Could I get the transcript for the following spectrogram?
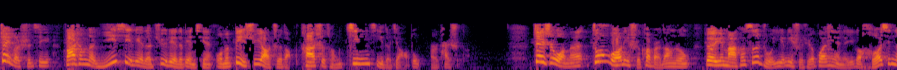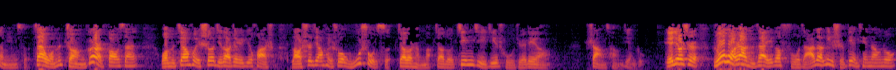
这个时期发生的一系列的剧烈的变迁，我们必须要知道，它是从经济的角度而开始的。这是我们中国历史课本当中对于马克思主义历史学观念的一个核心的名词，在我们整个高三，我们将会涉及到这一句话时，老师将会说无数次，叫做什么？叫做经济基础决定上层建筑。也就是，如果让你在一个复杂的历史变迁当中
